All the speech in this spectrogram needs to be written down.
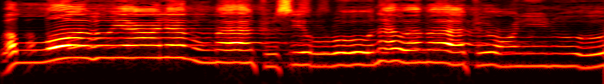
والله يعلم ما تسرون وما تعلنون.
